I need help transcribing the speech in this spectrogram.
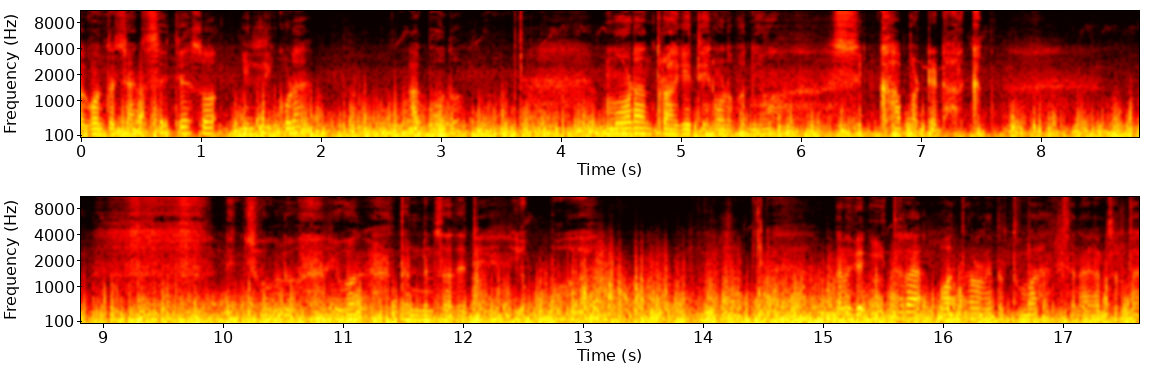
ಆಗುವಂಥ ಚಾನ್ಸಸ್ ಐತಿ. ಸೊ ಇಲ್ಲಿ ಕೂಡ ಆಗ್ಬೋದು. ಮೋಡ ಅಂತೂ ಆಗೈತಿ ನೋಡ್ಬೋದು ನೀವು. ಸಿಕ್ಕಾಪಟ್ಟೆ ಡಾರ್ಕ್ ಇವಾಗ ಸಾಧ್ಯತೆ. ಯಪ್ಪ. ನನಗೆ ಈ ಥರ ವಾತಾವರಣ ಇದ್ರೆ ತುಂಬ ಚೆನ್ನಾಗಿ ಅನಿಸುತ್ತೆ.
